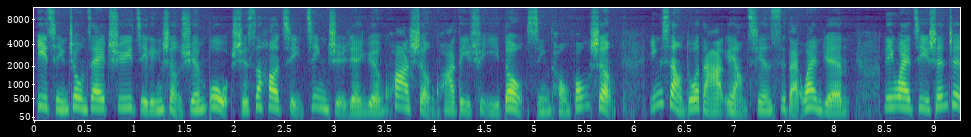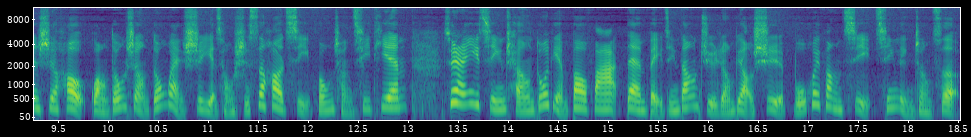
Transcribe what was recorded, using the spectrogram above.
疫情重灾区吉林省宣布十四号起禁止人员跨省跨地区移动，形同封省，影响多达两千四百万人。另外，继深圳市后，广东省东莞市也从十四号起封城七天。虽然疫情呈多点爆发，但北京当局仍表示不会放弃清零政策。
